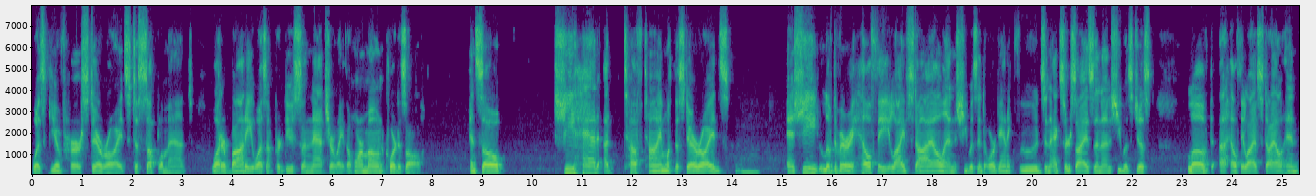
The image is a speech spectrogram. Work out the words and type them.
was give her steroids to supplement what her body wasn't producing naturally, the hormone cortisol. And so she had a tough time with the steroids. And she lived a very healthy lifestyle and she was into organic foods and exercise and, and she was just loved a healthy lifestyle and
